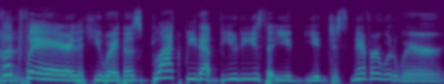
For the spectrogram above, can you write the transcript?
footwear that you wear, those black beat up beauties that you you just never would wear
